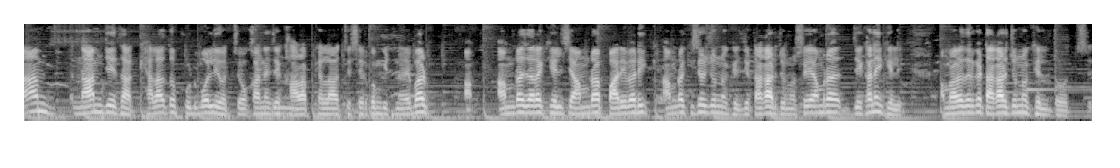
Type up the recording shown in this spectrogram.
নাম নাম যে থাক খেলা তো ফুটবলই হচ্ছে। ওখানে যে খারাপ খেলা হচ্ছে সেরকম কিছু না। এবার আমরা যারা খেলছি আমরা পারিবারিক আমরা কিসের জন্য খেলছি? টাকার জন্য সেই আমরা যেখানেই খেলি আমরা আমাদেরকে টাকার জন্য খেলতে হচ্ছে।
